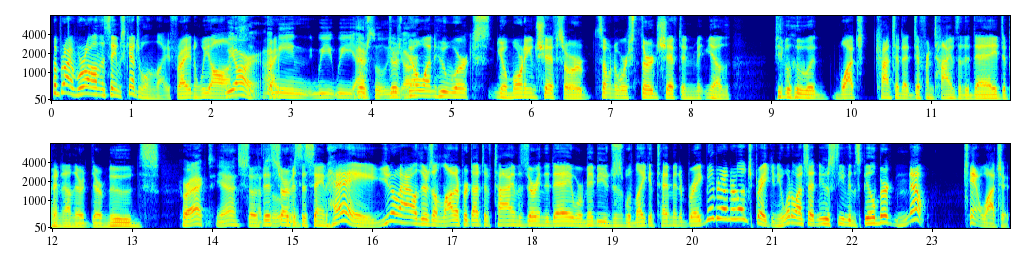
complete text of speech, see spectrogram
But Brian, we're all on the same schedule in life, right? And we all we are. I mean, we we there's, absolutely there's are. no one who works you know morning shifts or someone who works third shift and you know people who would watch content at different times of the day depending on their their moods correct. Yeah. so this service is saying hey you know how there's a lot of productive times during the day where maybe you just would like a 10 minute break maybe you're on your lunch break and you want to watch that new steven spielberg no can't watch it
